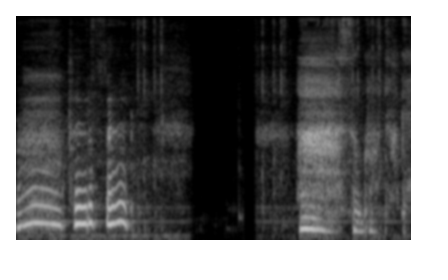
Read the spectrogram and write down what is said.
Ah, perfect. Ah, so good. Okay.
